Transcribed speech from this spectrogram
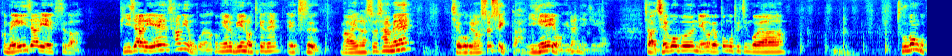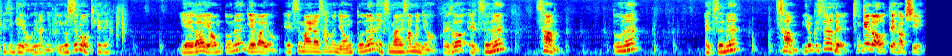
그럼 a 자리 x가 b 자리에 3이 온 거야 그럼 얘는 위에는 어떻게 돼? x 마이너스 3의 제곱이라고 쓸 수 있다. 이게 0이란 얘기예요. 자, 제곱은 얘가 몇 번 곱해진 거야? 두 번 곱해진 게 0이란 얘기예요. 이거 쓰면 어떻게 돼? 얘가 0 또는 얘가 0. x-3은 0 또는 x-3은 0. 그래서 x는 3 또는 x는 3. 이렇게 쓰는데 두 개가 어때 값이?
